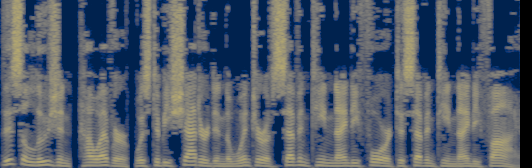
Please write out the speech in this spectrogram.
This illusion, however, was to be shattered in the winter of 1794–1795.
